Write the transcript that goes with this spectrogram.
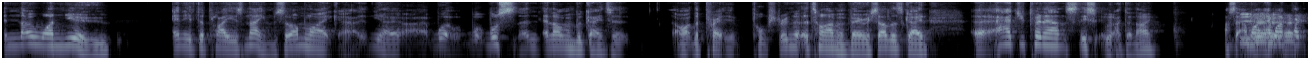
and no one knew any of the players' names. So I'm like, uh, you know, uh, what, what what's and, and I remember going to like the pre- Paul String at the time and various others going, uh, "How do you pronounce this?" I don't know. I said, am, I, am, I,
